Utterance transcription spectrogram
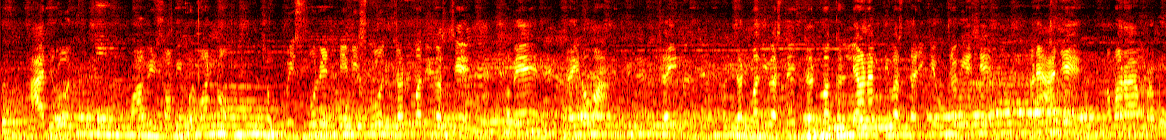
આજ રોજ મહાવીર સ્વામી ભગવાનનો છવ્વીસમો ને ત્રેવીસમો જન્મદિવસ છે. હવે જૈનોમાં જૈન જન્મદિવસને જન્મ કલ્યાણક દિવસ તરીકે ઉજવીએ છીએ. અને આજે અમારા પ્રભુ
